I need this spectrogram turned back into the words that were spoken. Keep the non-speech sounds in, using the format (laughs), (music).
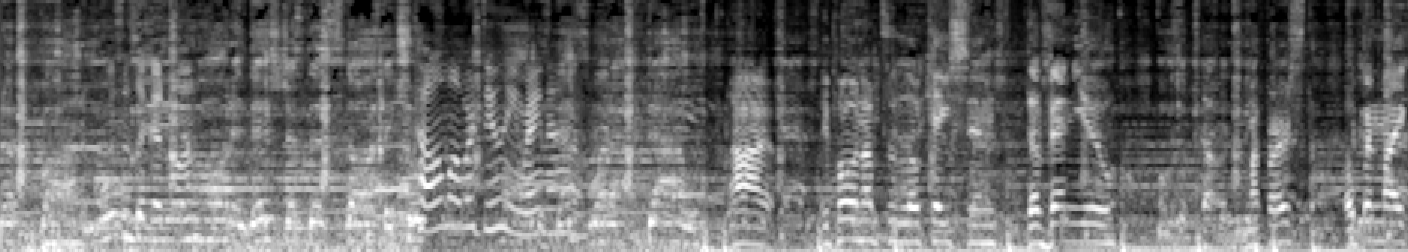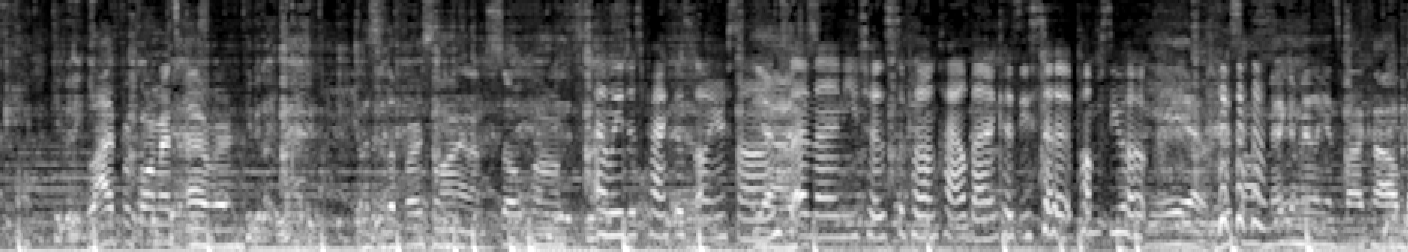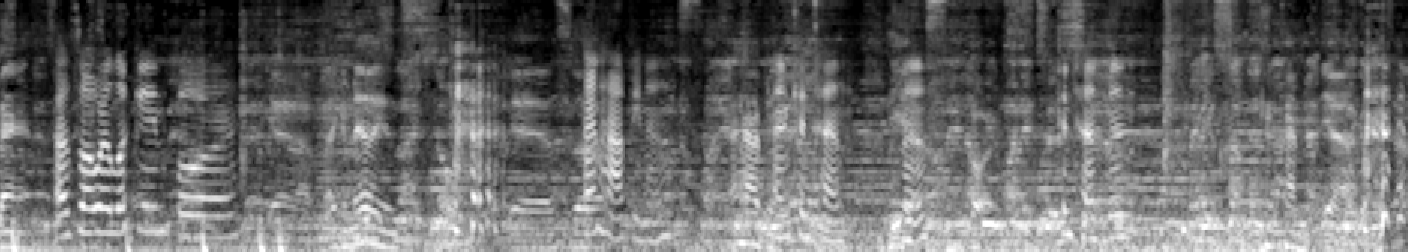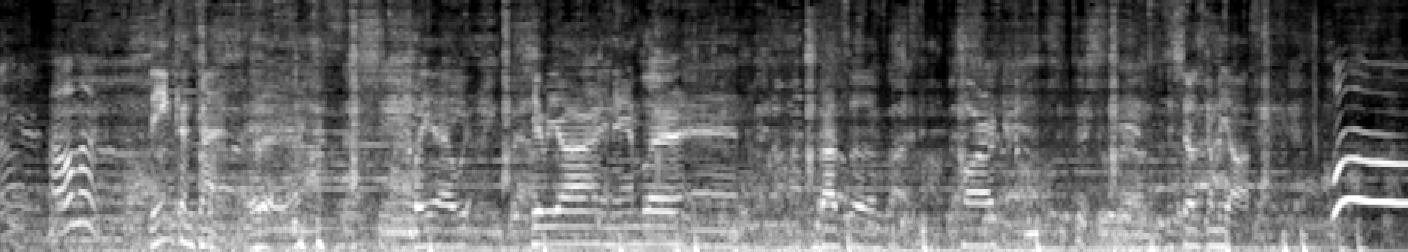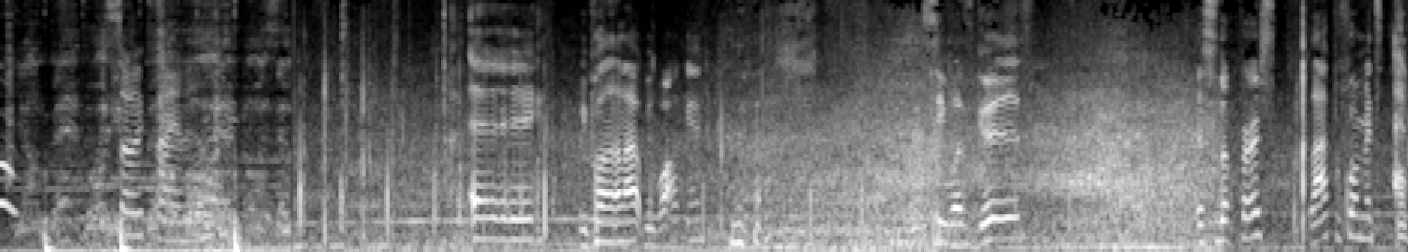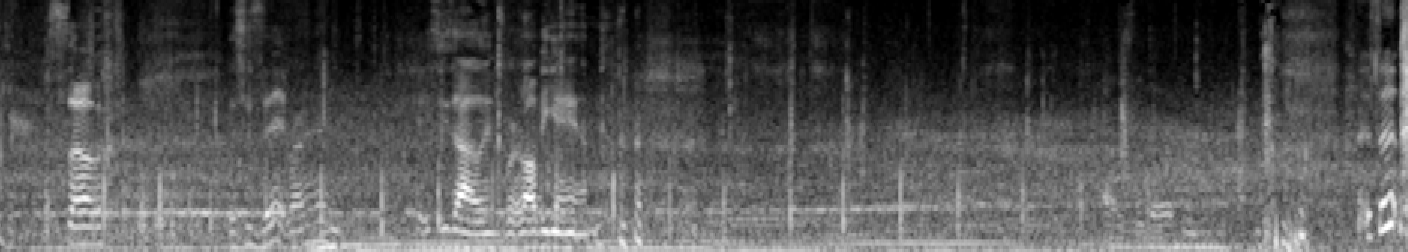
This is a good one. Tell them what we're doing right now. Alright, we're pulling up to the location, the venue, the, my first open mic live performance ever. This is the first one and I'm so pumped. And we just practiced all your songs, Yeah, and then you chose to put on Kyle Bent because you said it pumps you up. Yeah, this (laughs) song Mega Millions by Kyle Bent. That's what we're looking for. Yeah, Mega Millions. Yeah, so, uh, And happiness. and happy. And contentness. Course. Contentment. Contentment, yeah. (laughs) Don't know. Being content. But yeah, we, here we are in Ambler and about to park. And this show's gonna be awesome. Woo! So excited. Hey, we pulling out, we walking. (laughs) See what's good. This is the first live performance ever. So this is it right here. Casey's Alley, where it all began. Is it?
